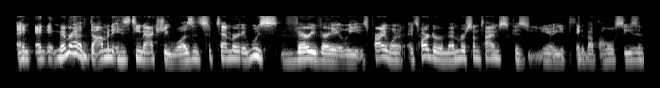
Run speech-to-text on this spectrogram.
and and remember how dominant his team actually was in September? It was very very elite. It's probably one. It's hard to remember sometimes because you know you think about the whole season,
